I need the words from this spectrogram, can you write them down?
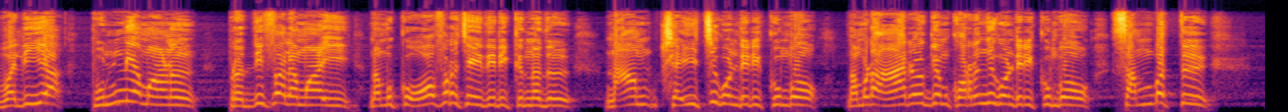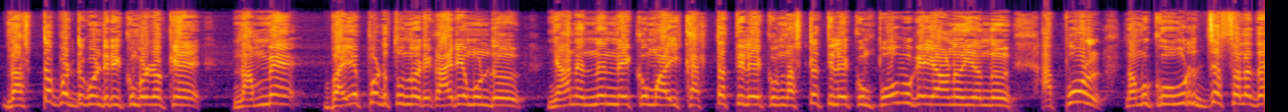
വലിയ പുണ്യമാണ് പ്രതിഫലമായി നമുക്ക് ഓഫർ ചെയ്തിരിക്കുന്നത്. നാം ക്ഷയിച്ചു കൊണ്ടിരിക്കുമ്പോൾ നമ്മുടെ ആരോഗ്യം കുറഞ്ഞുകൊണ്ടിരിക്കുമ്പോൾ സമ്പത്ത് നഷ്ടപ്പെട്ടുകൊണ്ടിരിക്കുമ്പോഴൊക്കെ നമ്മെ ഭയപ്പെടുത്തുന്ന ഒരു കാര്യമുണ്ട്. ഞാൻ എന്നേക്കുമായി കഷ്ടത്തിലേക്കും നഷ്ടത്തിലേക്കും പോവുകയാണ് എന്ന്. അപ്പോൾ നമുക്ക് ഊർജസ്വലത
